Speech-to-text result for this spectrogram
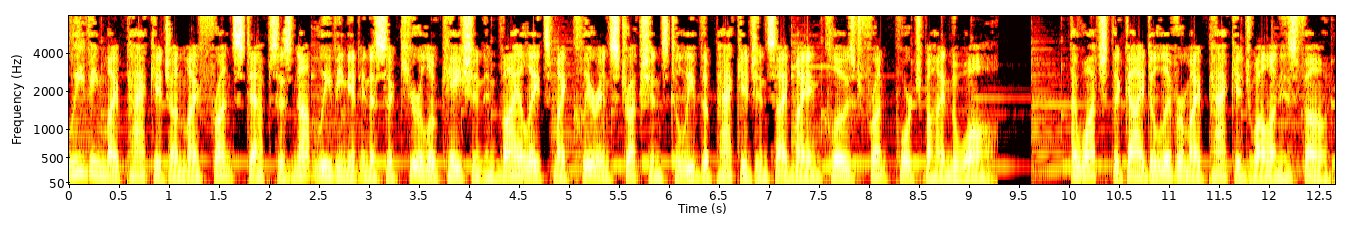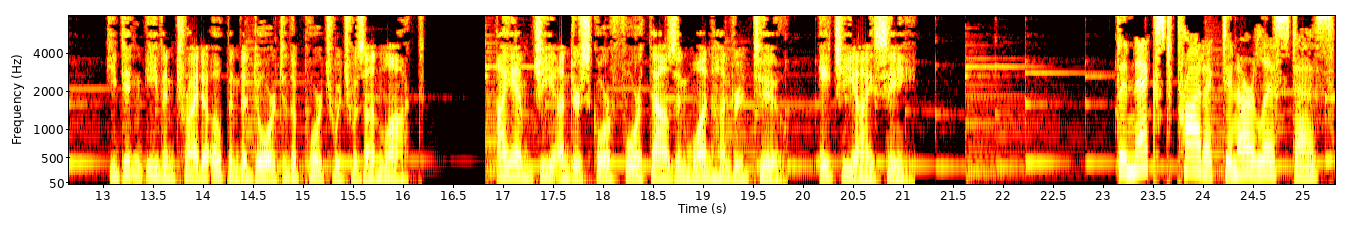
Leaving my package on my front steps is not leaving it in a secure location and violates my clear instructions to leave the package inside my enclosed front porch behind the wall. I watched the guy deliver my package while on his phone. He didn't even try to open the door to the porch which was unlocked. IMG underscore 4102. HEIC. The next product in our list is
